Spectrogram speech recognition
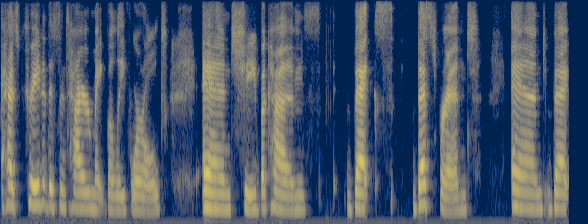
has created this entire make believe world and she becomes Beck's best friend and Beck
